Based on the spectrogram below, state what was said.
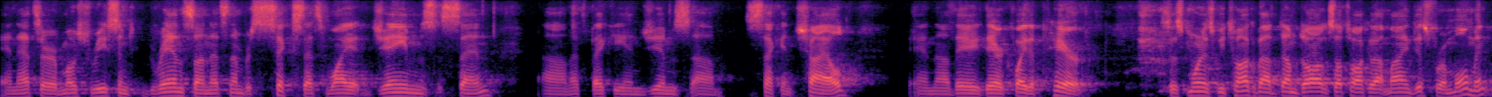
And that's our most recent grandson. That's number six. That's Wyatt James Sen. Uh, that's Becky and Jim's um, second child. And uh, they, they are quite a pair. So this morning, as we talk about dumb dogs, I'll talk about mine just for a moment.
